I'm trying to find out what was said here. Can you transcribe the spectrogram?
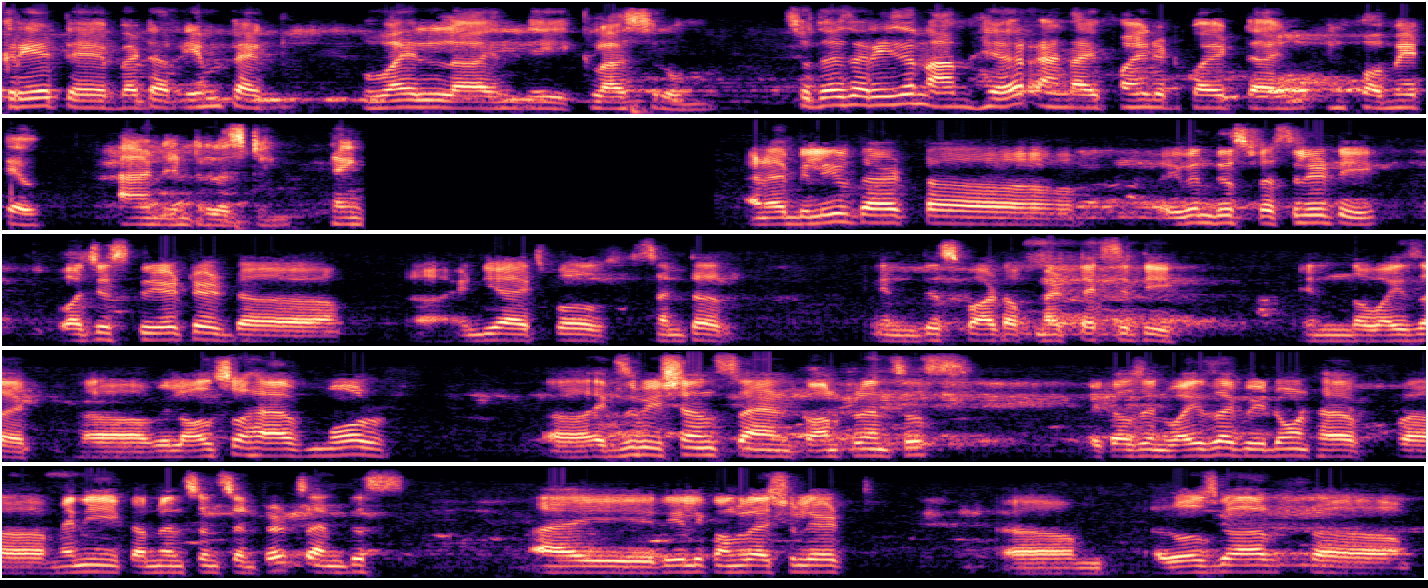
create a better impact while uh, in the classroom. So there's a reason i'm here and i find it quite uh, informative and interesting. Thank you. And I believe that uh, even this facility, which is created uh, uh, India Expo Center in this part of MedTech City in the Vizag, uh, will also have more uh, exhibitions and conferences because in Vizag we don't have uh, many convention centers, and this I really congratulate um, Rosgar, uh,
